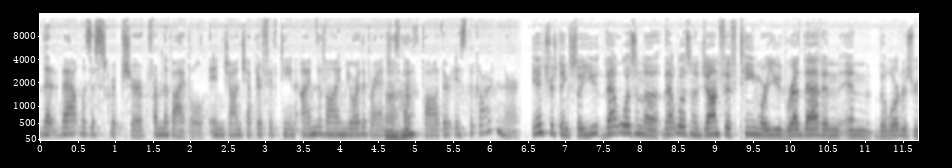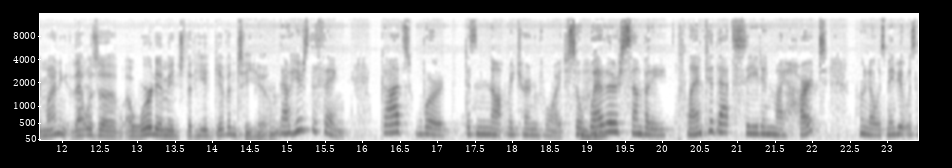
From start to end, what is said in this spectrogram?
that that was a scripture from the Bible in John chapter fifteen. I'm the vine, you're the branches. My Father is the gardener. Interesting. So you that wasn't a that wasn't a John 15 where you'd read that and and the Lord was reminding that was a, a word image that He had given to you. Now, here's the thing God's word does not return void. So, Mm-hmm. whether somebody planted that seed in my heart, who knows? Maybe it was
